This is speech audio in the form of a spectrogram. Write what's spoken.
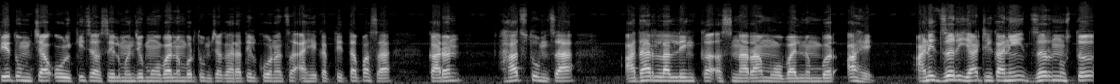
ते तुमच्या ओळखीचे असेल म्हणजे मोबाईल नंबर तुमच्या घरातील कोणाचा आहे का ते तपासा. कारण हाच तुमचा आधारला लिंक असणारा मोबाईल नंबर आहे. आणि जर या ठिकाणी जर नुसतं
